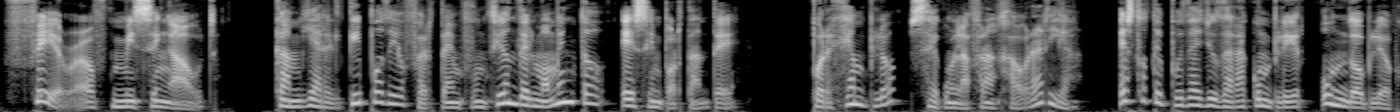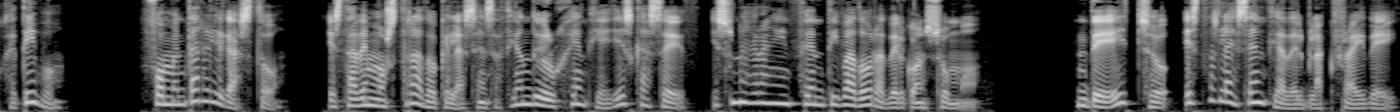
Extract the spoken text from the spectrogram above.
Fear of Missing Out. Cambiar el tipo de oferta en función del momento es importante. Por ejemplo, según la franja horaria. Esto te puede ayudar a cumplir un doble objetivo. Fomentar el gasto. Está demostrado que la sensación de urgencia y escasez es una gran incentivadora del consumo. De hecho, esta es la esencia del Black Friday.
